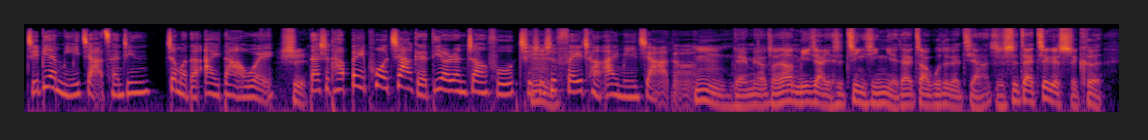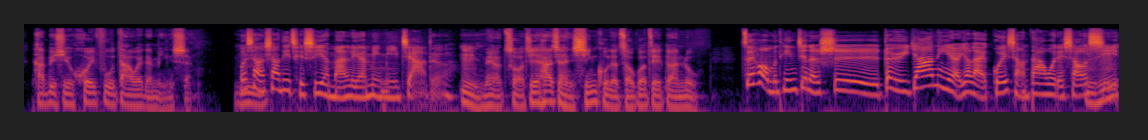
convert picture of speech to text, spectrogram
即便米甲曾经这么的爱大卫，是，但是她被迫嫁给第二任丈夫，其实是非常爱米甲的。嗯，对，没有错。然后米甲也是尽心也在照顾这个家，只是在这个时刻，她必须恢复大卫的名声。我想上帝其实也蛮怜悯米甲的。嗯，没有错，其实他是很辛苦的走过这段路。最后我们听见的是，对于亚尼尔要来归降大卫的消息，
